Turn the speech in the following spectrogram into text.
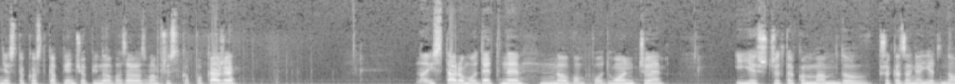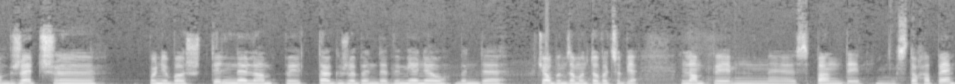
Jest to kostka pięciopinowa, zaraz Wam wszystko pokażę. No i starą odetnę, nową podłączę i jeszcze taką mam do przekazania jedną rzecz, e, ponieważ tylne lampy także będę wymieniał, będę chciałbym zamontować sobie lampy mm, z pandy mm, 100 HP.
